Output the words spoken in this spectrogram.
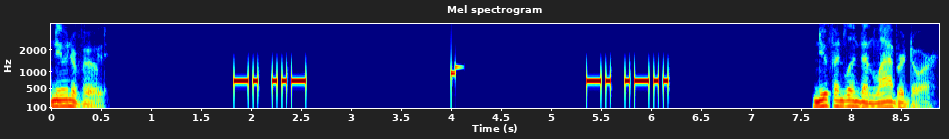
Nunavut. Newfoundland and Labrador.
